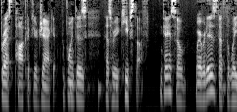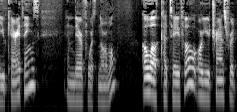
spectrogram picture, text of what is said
breast pocket of your jacket. The point is that's where you keep stuff. Okay, so wherever it is, that's the way you carry things and therefore it's normal. Oel katefo, or you transfer it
